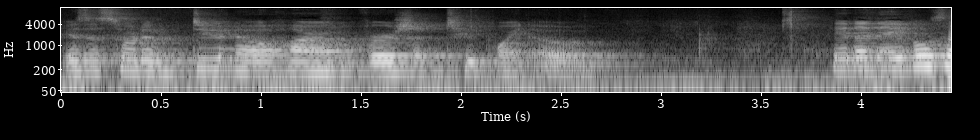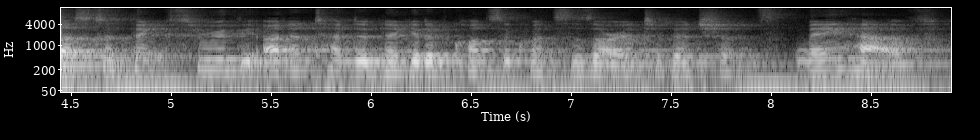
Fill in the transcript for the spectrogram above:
is a sort of do no harm version 2.0. It enables us to think through the unintended negative consequences our interventions may have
